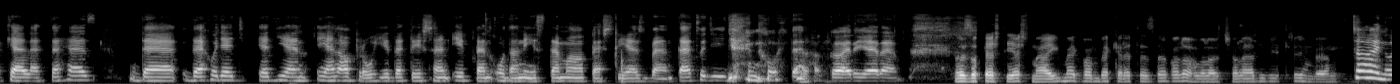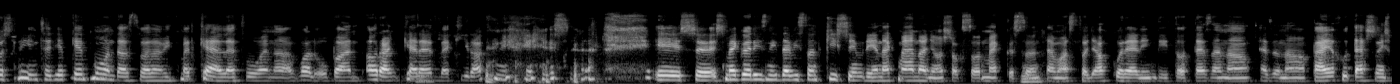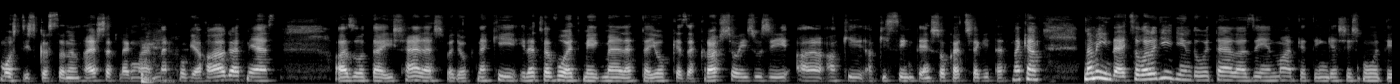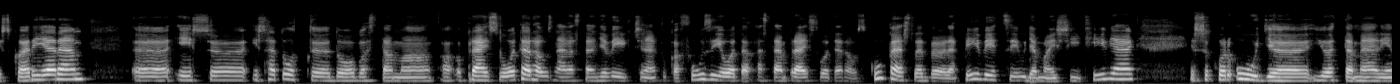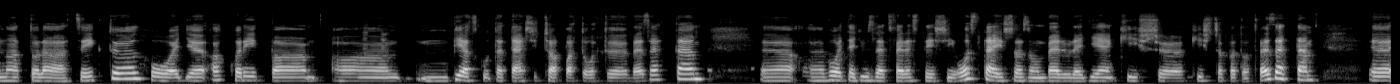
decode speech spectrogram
kellett ehhez, de, de hogy egy, egy ilyen, ilyen apró hirdetésen éppen oda néztem a Pestiesben, tehát hogy így indult el a karrierem. Az a Pesties máig meg van bekeretezve valahol a családi vitrínben? Sajnos nincs, egyébként mondasz valamit, mert kellett volna valóban aranykeretbe kirakni, és, és, és megőrizni, de viszont Kis Imrének már nagyon sokszor megköszöntem azt, hogy akkor elindított ezen a, ezen a pályafutáson, és most is köszönöm, ha esetleg majd meg fogja hallgatni ezt, azóta is hálás vagyok neki, illetve volt még mellette jobbkeze Krassói Zsuzsi, a, aki, aki szintén sokat segített nekem. Na mindegy, szóval, hogy így indult el az én marketinges és multis karrierem, és, és hát ott dolgoztam a, a Price Waterhouse-nál, aztán ugye végigcsináltuk a fúziót, aztán Price Waterhouse Coopers lett belőle PVC, ugye ma is így hívják, és akkor úgy jöttem el én attól a cégtől, hogy akkor épp a, a piackutatási csapatot vezettem, volt egy üzletfejlesztési osztály, és azon belül egy ilyen kis, kis csapatot vezettem,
